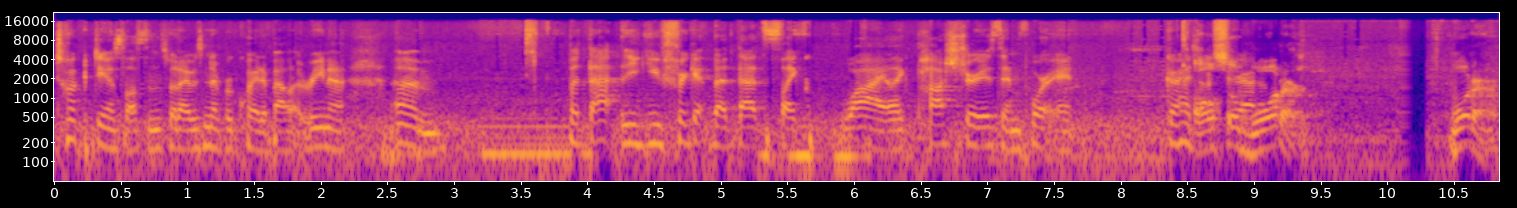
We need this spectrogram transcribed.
took dance lessons, but I was never quite a ballerina. Um, but that you forget that that's like why like posture is important. Go ahead. Also, water. Water.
